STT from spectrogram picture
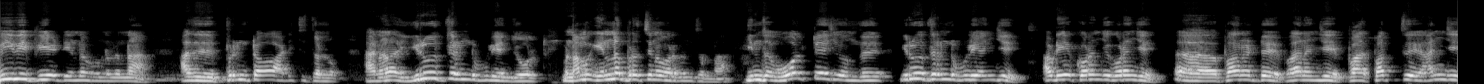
விவிபிஏடி என்ன பண்ணுதுன்னா அது பிரிண்டோ அடித்து தள்ளும். அதனால் இருபத்தி ரெண்டு புள்ளி அஞ்சு வோல்ட் நமக்கு என்ன பிரச்சனை வருதுன்னு சொன்னால் இந்த வோல்டேஜ் வந்து இருபத்தி ரெண்டு புள்ளி அஞ்சு அப்படியே குறைஞ்சி குறைஞ்சி பதினெட்டு பதினஞ்சு ப பத்து அஞ்சு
